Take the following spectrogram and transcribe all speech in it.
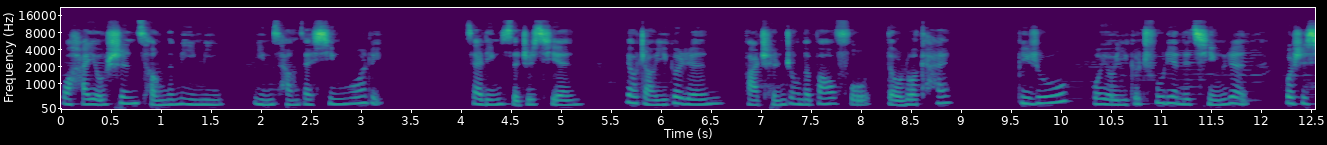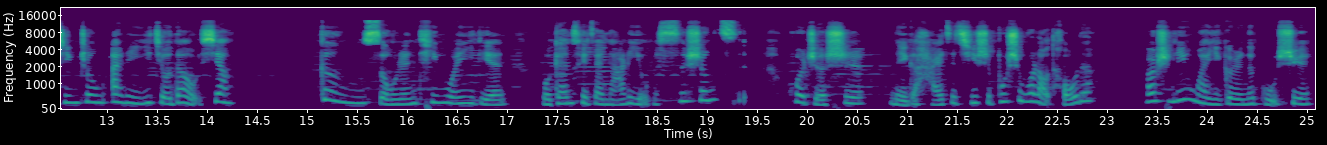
我还有深层的秘密隐藏在心窝里，在临死之前要找一个人。”把沉重的包袱抖落开，比如我有一个初恋的情人，或是心中暗恋已久的偶像。更耸人听闻一点，我干脆在哪里有个私生子，或者是哪个孩子其实不是我老头的，而是另外一个人的骨血。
